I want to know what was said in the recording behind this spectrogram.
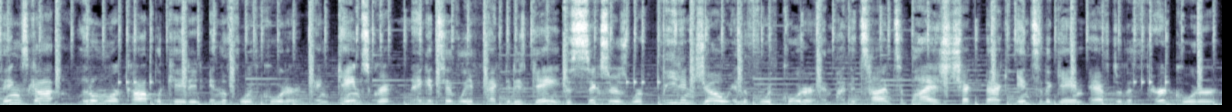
things got a little more complicated in the fourth quarter, and game script negatively affected his game. The Sixers were beating Joe in the fourth quarter, and by the time Tobias checked back into the game after the third quarter,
